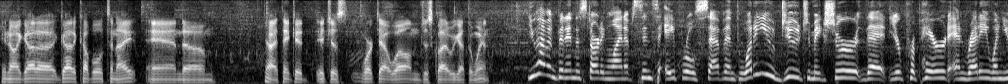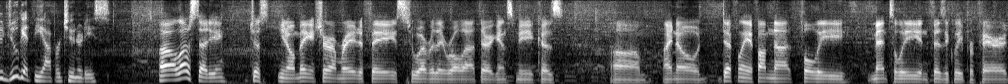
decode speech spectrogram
you know I got a got a couple tonight, and um, yeah, I think it it just worked out well. I'm just glad we got the win. You haven't been in the starting lineup since April 7th. What do you do to make sure that you're prepared and ready when you do get the opportunities? Uh, a lot of studying, just you know, making sure I'm ready to face whoever they roll out there against me, because um, I know definitely if I'm not fully mentally and physically prepared,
